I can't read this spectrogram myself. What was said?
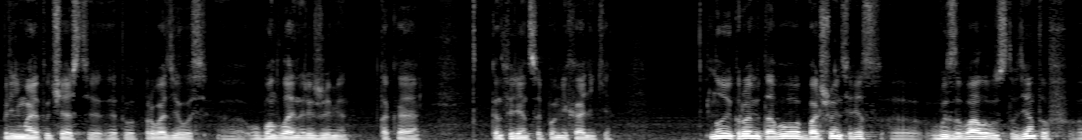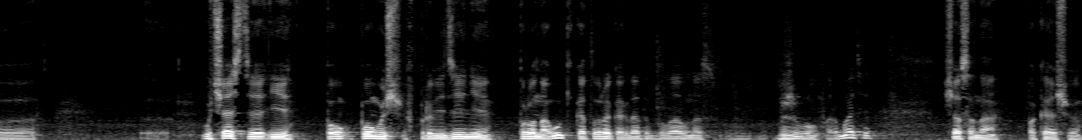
принимает участие. Это вот проводилось э, в онлайн-режиме такая конференция по механике. Ну и кроме того, большой интерес э, вызывало у студентов участие и помощь в проведении про науки, которая когда-то была у нас в живом формате. Сейчас она пока еще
